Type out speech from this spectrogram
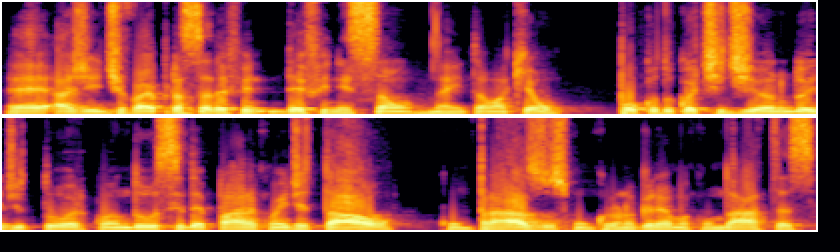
é, a gente vai para essa definição. Né? Então, aqui é um pouco do cotidiano do editor quando se depara com edital, com prazos, com cronograma, com datas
